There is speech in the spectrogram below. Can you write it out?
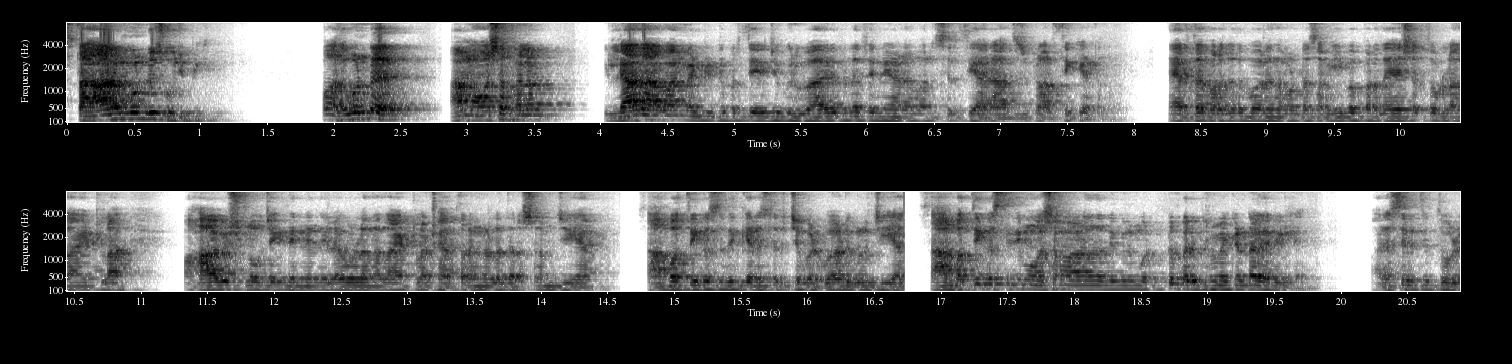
സ്ഥാനം കൊണ്ട് സൂചിപ്പിക്കും. അപ്പോൾ അതുകൊണ്ട് ആ മോശഫലം ഇല്ലാതാവാൻ വേണ്ടിയിട്ട് പ്രത്യേകിച്ച് ഗുരുവായൂരപ്പനെ തന്നെയാണ് മനസ്സിലെത്തി ആരാധിച്ച് പ്രാർത്ഥിക്കേണ്ടത്. നേരത്തെ പറഞ്ഞതുപോലെ നമ്മുടെ സമീപ പ്രദേശത്തുള്ളതായിട്ടുള്ള മഹാവിഷ്ണു ചൈതന്യം നിലകൊള്ളുന്നതായിട്ടുള്ള ക്ഷേത്രങ്ങളിൽ ദർശനം ചെയ്യാം. സാമ്പത്തിക സ്ഥിതിക്കനുസരിച്ച് വഴിപാടുകൾ ചെയ്യാം. സാമ്പത്തിക സ്ഥിതി മോശമാണെന്നുണ്ടെങ്കിലും ഒട്ടും പരിഭ്രമിക്കേണ്ട കാര്യമില്ല. മനസ്സിരുത്തി തുഴ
